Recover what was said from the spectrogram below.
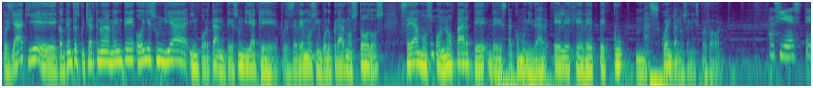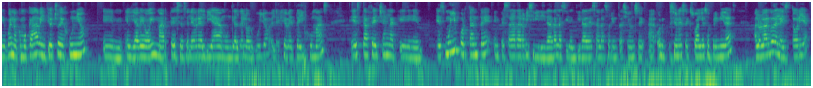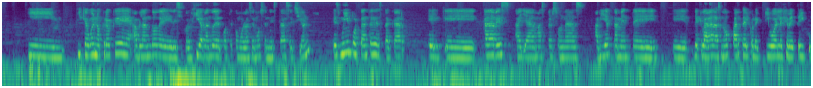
Pues ya aquí eh, contento de escucharte nuevamente. Hoy es un día importante, es un día que pues debemos involucrarnos todos, seamos o no parte de esta comunidad LGBTQ. Cuéntanos, Denise, por favor. Así es. Eh, bueno, como cada 28 de junio, em, el día de hoy, martes, se celebra el Día Mundial del Orgullo LGBTIQ esta fecha en la que es muy importante empezar a dar visibilidad a las identidades, a las orientaciones, sexuales oprimidas a lo largo de la historia. Y, que bueno, creo que hablando de, psicología, hablando de deporte como lo hacemos en esta sección, es muy importante destacar el que cada vez haya más personas abiertamente eh, declaradas, ¿no? Parte del colectivo LGBTIQ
